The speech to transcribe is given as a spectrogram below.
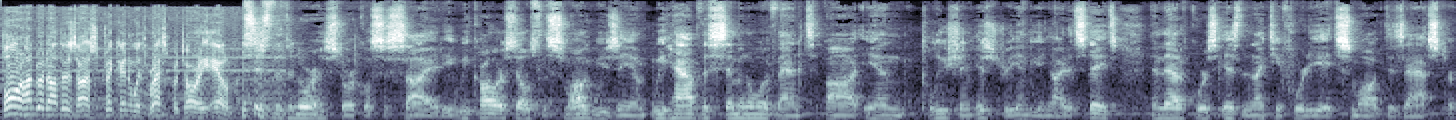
400 others are stricken with respiratory ailments. This is the Donora Historical Society. We call ourselves the Smog Museum. We have the seminal event uh, in pollution history in the United States, and that, of course, is the 1948 smog disaster.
